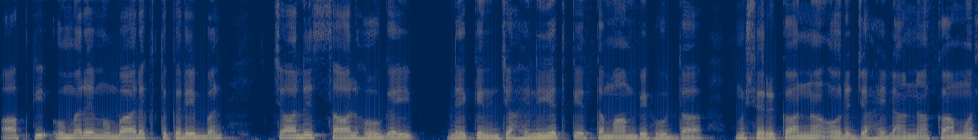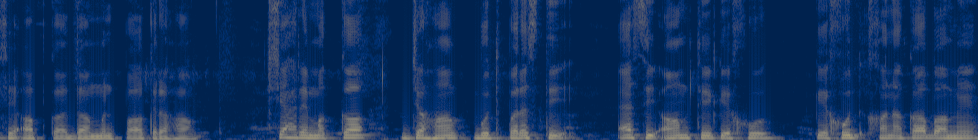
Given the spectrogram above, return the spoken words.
آپ کی عمر مبارک تقریباً چالیس سال ہو گئی۔ لیکن جاہلیت کے تمام بیہودہ مشرکانہ اور جاہلانہ کاموں سے آپ کا دامن پاک رہا۔ شہر مکہ، جہاں بت پرستی ایسی عام تھی کہ خود کہ خود خانہ کعبہ میں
